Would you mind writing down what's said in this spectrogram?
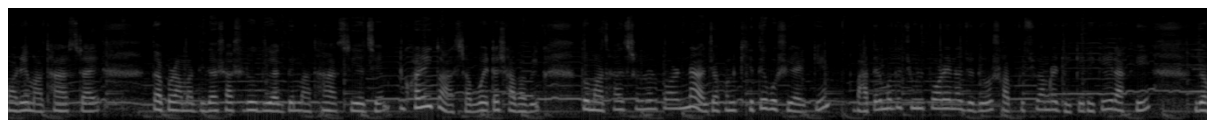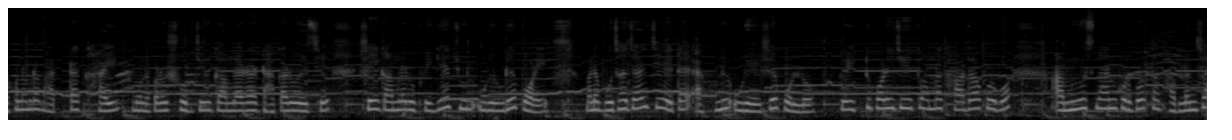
ঘরে মাথা আশ্রায় তারপর আমার দিদা শাশুড়িও দু একদিন মাথা আশ্রিয়েছে ঘরেই তো আশ্রাবো এটা স্বাভাবিক। তো মাথা আশ্রানোর পর না যখন খেতে বসি আর কি, ভাতের মধ্যে চুল পড়ে না যদিও সব কিছু আমরা ঢেকে ঢেকেই রাখি, যখন আমরা ভাতটা খাই, মনে করো সবজির গামলাটা ঢাকা রয়েছে, সেই গামলার উপরে গিয়ে চুল উড়ে উড়ে পড়ে। মানে বোঝা যায় যে এটা এখনই উড়ে এসে পড়ল। তো একটু পরে যেহেতু আমরা খাওয়া দাওয়া করব, আমিও স্নান করব, তা ভাবলাম যে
